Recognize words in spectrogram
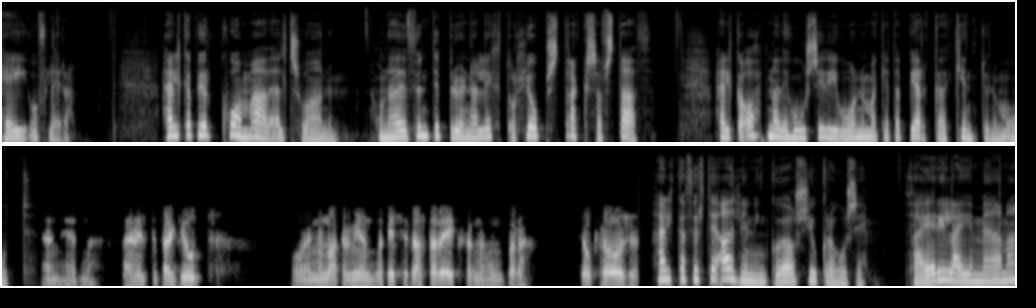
hei og fleira. Helga Björg kom að eldsvoðanum. Hún hafi fundið brunalikt og hljóp strax af stað. Helga opnaði húsið í vonum að geta bjargað kindunum út. En hérna, það vildi bara ekki út og enn og nokkar mjönda fyllir alltaf reik þannig að hún bara stjók frá þessu. Helga þurfti aðlýningu á sjúkrahúsi. Það er í lægi með hana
